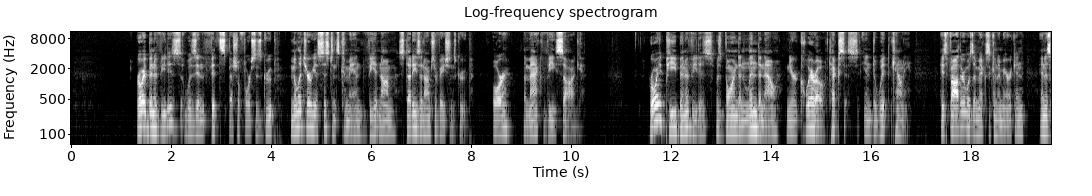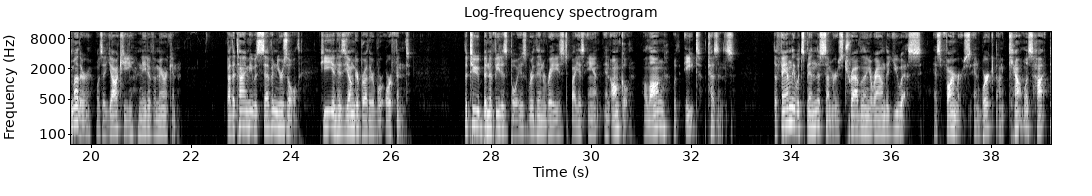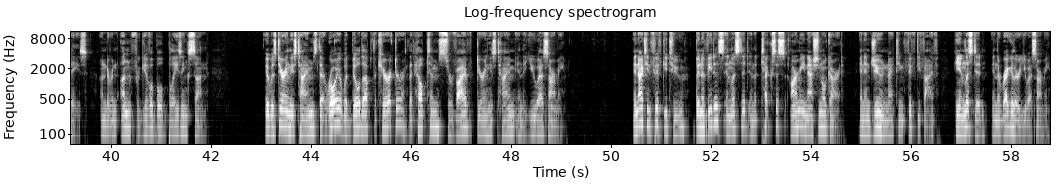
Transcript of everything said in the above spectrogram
Roy Benavidez was in the 5th Special Forces Group, Military Assistance Command Vietnam Studies and Observations Group, or the MAC V SOG. Roy P. Benavidez was born in Lindenau near Cuero, Texas, in DeWitt County. His father was a Mexican American, and his mother was a Yaqui Native American. By the time he was seven years old, he and his younger brother were orphaned. The two Benavidez boys were then raised by his aunt and uncle along with eight cousins. The family would spend the summers traveling around the U.S. as farmers and worked on countless hot days under an unforgivable blazing sun. It was during these times that Roy would build up the character that helped him survive during his time in the U.S. Army. In 1952, Benavidez enlisted in the Texas Army National Guard, and in June 1955, he enlisted in the regular U.S. Army.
